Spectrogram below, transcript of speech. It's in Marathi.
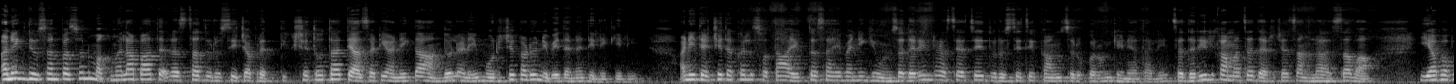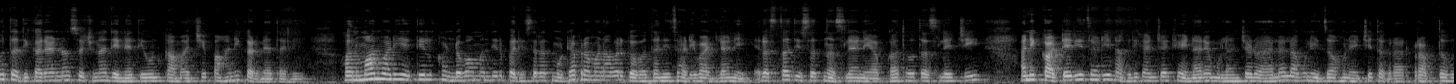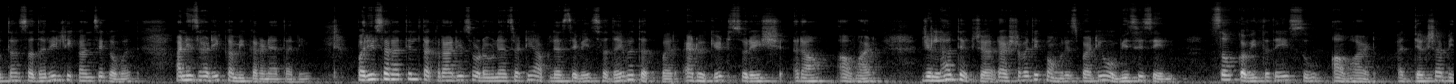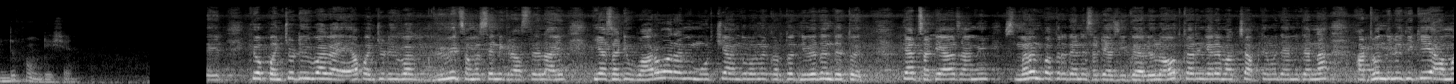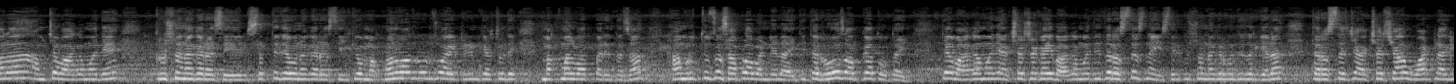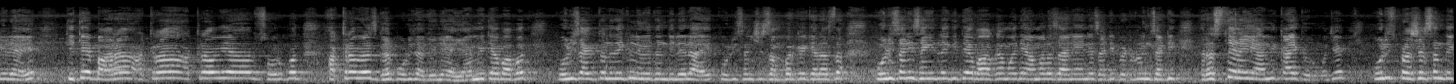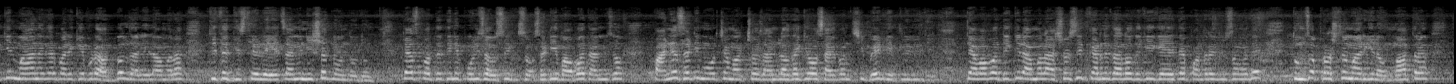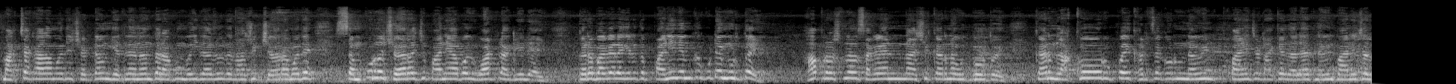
अनेक दिवसांपासून मखमलाबाद रस्ता दुरुस्तीच्या प्रतीक्षेत होता. त्यासाठी अनेकदा आंदोलने मोर्चे काढून निवेदनं दिली गेली. आणि त्याची दखल स्वतः आयुक्त साहेबांनी घेऊन सदरील रस्त्याचे दुरुस्तीचे काम सुरू करून घेण्यात आले. सदरील कामाचा दर्जा चांगला असावा याबाबत अधिकाऱ्यांना सूचना देण्यात येऊन कामाची पाहणी करण्यात आली. हनुमानवाडी येथील खंडोबा मंदिर परिसरात मोठ्या प्रमाणावर गवत आणि झाडी वाढल्याने रस्ता दिसत नसल्याने अपघात होत असल्याची आणि काटेरी झाडी नागरिकांच्या खेळणाऱ्या मुलांच्या डोळ्याला लागून इजा होण्याची तक्रार प्राप्त होता. सदरील पिकांचे गवत आणि झाडी कमी करण्यात आली. परिसरातील तक्रारी सोडवण्यासाठी आपल्या सेवेत सदैव तत्पर ॲडव्होकेट सुरेश राव आव्हाड जिल्हाध्यक्ष Rashtravadi Congress party OBC cell सौ कवितते सु आव्हाड अध्यक्षा बिंदू फाउंडेशन. किंवा पंचवटी विभाग आहे. या पंचवटी विभाग विविध समस्यांनी ग्रासलेला आहे. यासाठी वारंवार आम्ही मोर्चे आंदोलनं करतो निवेदन देतोय. त्याचसाठी आज आम्ही स्मरणपत्र देण्यासाठी आज इथे आलेलो आहोत. कारण गेल्या मागच्या हप्त्यामध्ये आम्ही त्यांना आठवण दिली होती की आम्हाला आमच्या भागामध्ये कृष्णनगर असेल सत्यदेव नगर असतील किंवा मखमालवाद रोड जो आहे ट्रीम कॅस्टल ते मखमालवादपर्यंतचा हा मृत्यूचा सापळा बनलेला आहे. तिथे रोज अपघात होत आहेत. त्या भागामध्ये अक्षरशः काही भागामध्ये तर रस्तेच नाही. श्रीकृष्णनगरमध्ये जर गेला तर रस्त्याची अक्षरशः वाट लागलेली आहे. तिथे बारा अकरा अकराव्या स्वरूपात अकरा वेळेस घरफोडी झालेली आहे. आम्ही त्याबाबत पोलीस आयुक्तांना देखील निवेदन दिलेलं आहे. पोलिसांशी संपर्क केला असता पोलिसांनी सांगितलं की त्या भागामध्ये आम्हाला जाण्या येण्यासाठी पेट्रोलिंगसाठी रस्ते नाही आम्ही काय करू? म्हणजे पोलीस प्रशासन देखील महानगरपालिकेपुढे हतबल झालेलं आम्हाला तिथे दिसलेलं आहे याचा आम्ही निषेध नोंदवतो. त्याच पद्धतीने पोलीस हाऊसिंग सोसायटीबाबत आम्ही जो पाण्यासाठी मोर्चा मागच्या वेळेस आणला होता किंवा साहेबांची भेट घेतलेली होती त्याबाबत देखील आम्हाला आश्वासित करण्यात आलं होतं की येत्या पंधरा दिवसामध्ये तुमचा प्रश्न मार्गी लावू. मात्र मागच्या काळामध्ये शटडाऊन घेतल्यानंतर आपण बघितलं असेल तर नाशिक शहरामध्ये संपूर्ण शहराची पाणी अभावी वाट लागलेली आहे. खरं बघायला गेलं तर पाणी नेमकं कुठे मुरतं आहे हा प्रश्न सगळ्यांना नाशिककरांना उद्भवतोय. कारण लाखो रुपये खर्च करून नवीन पाण्याच्या टाक्या झाल्यात नवीन पाण्याच्या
